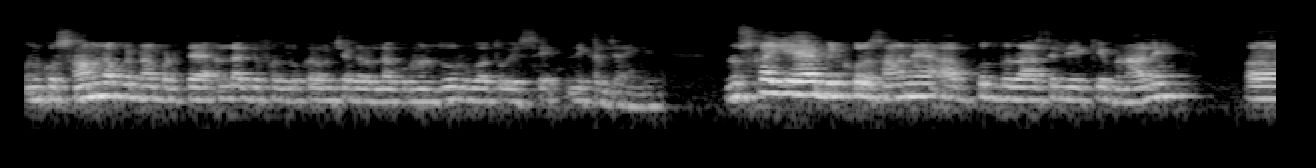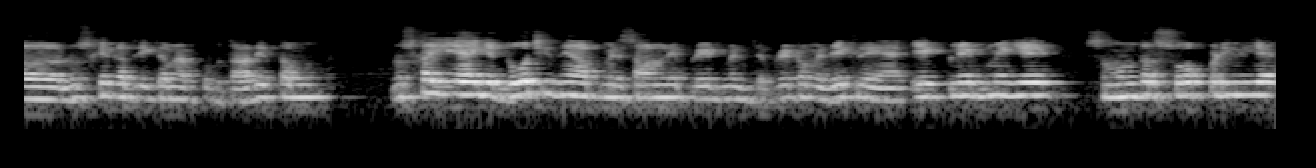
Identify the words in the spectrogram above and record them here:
ان کو سامنا کرنا پڑتا ہے، اللہ کے فضل و کرم سے اگر اللہ کو منظور ہوا تو اس سے نکل جائیں گے۔ نسخہ یہ ہے، بالکل آسان ہے، آپ خود بازار سے لے کے بنا لیں۔ نسخے کا طریقہ میں آپ کو بتا دیتا ہوں۔ نسخہ یہ ہے، یہ دو چیزیں آپ میرے سامنے پلیٹ میں، پلیٹوں میں دیکھ رہے ہیں۔ ایک پلیٹ میں یہ سمندر سوپ پڑی ہوئی ہے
